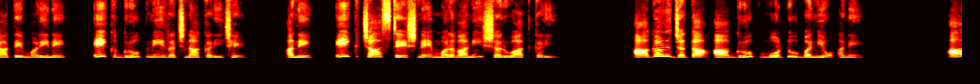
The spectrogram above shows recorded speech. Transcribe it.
જાતે મળીને એક ગ્રુપની રચના કરી છે અને એક ચા સ્ટેશને મળવાની શરૂઆત કરી. આગળ જતા આ ગ્રુપ મોટું બન્યું અને આ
